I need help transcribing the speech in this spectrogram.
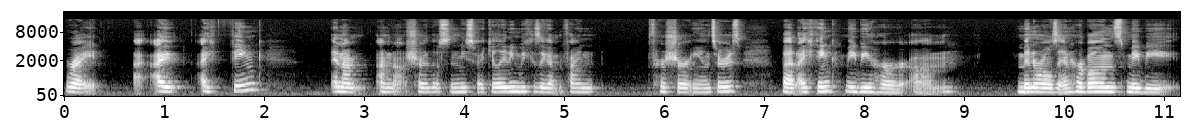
Right. I I think, and I'm I'm not sure. This is me speculating because I couldn't find for sure answers. But I think maybe her um, minerals in her bones. Maybe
